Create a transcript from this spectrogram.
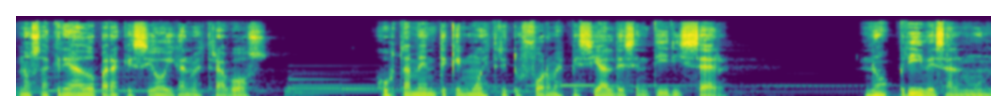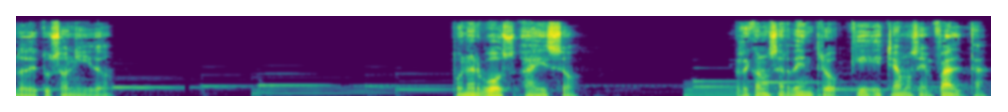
nos ha creado para que se oiga nuestra voz, justamente que muestre tu forma especial de sentir y ser. No prives al mundo de tu sonido. Poner voz a eso. Reconocer dentro qué echamos en falta.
